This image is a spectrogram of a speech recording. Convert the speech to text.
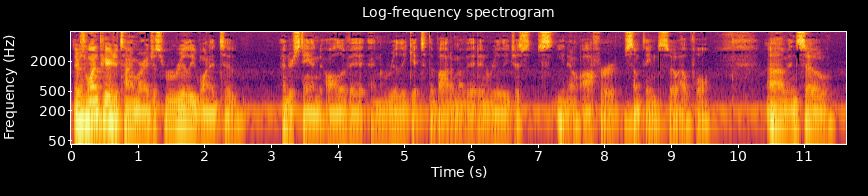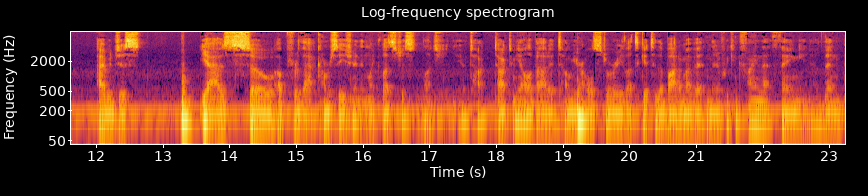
there was one period of time where I just really wanted to understand all of it and really get to the bottom of it and really just you know offer something so helpful. Um, and so I would just yeah, I was so up for that conversation and like let's just let's you know talk talk to me all about it. Tell me your whole story. Let's get to the bottom of it, and then if we can find that thing, you know, then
